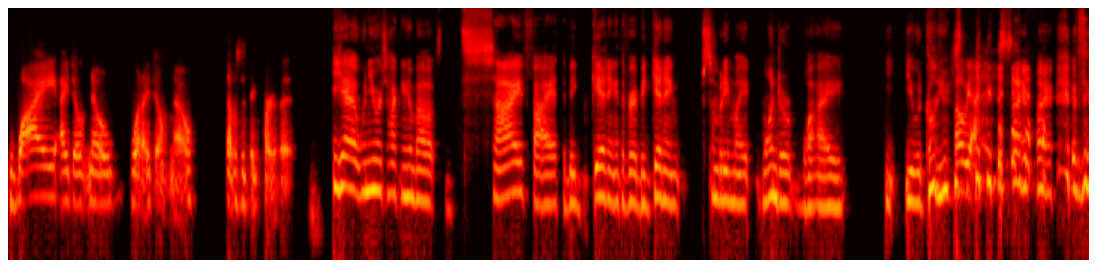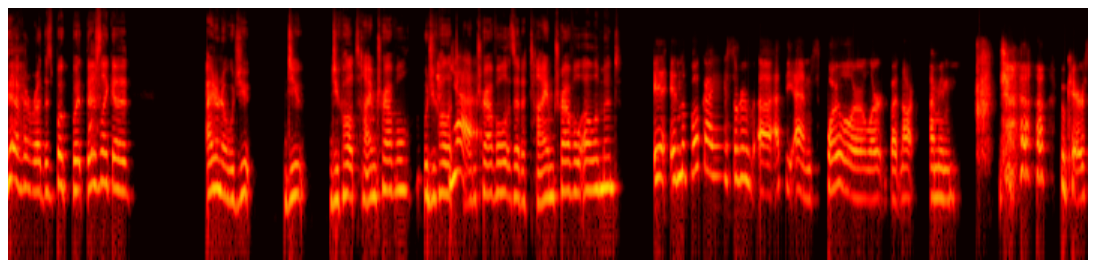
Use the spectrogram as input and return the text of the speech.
why I don't know what I don't know. That was a big part of it. Yeah, when you were talking about sci-fi at the beginning, at the very beginning, somebody might wonder why y- you would call yourself Oh, yeah. sci-fi if they haven't read this book. But there's like a, I don't know. Would you do you do you call it time travel? Would you call it Yeah. time travel? Is it a time travel element? In, the book, I sort of uh, at the end, spoiler alert, but not. I mean, who cares?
